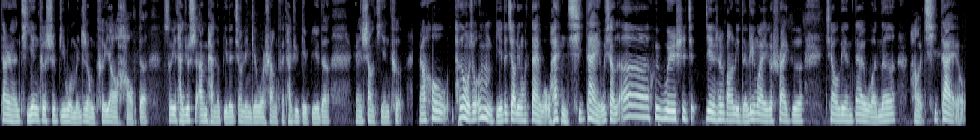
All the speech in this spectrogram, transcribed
当然体验课是比我们这种课要好的，所以他就是安排了别的教练给我上课，他就给别的人上体验课。然后他跟我说，嗯，别的教练会带我，我还很期待，我想着啊，会不会是健健身房里的另外一个帅哥？教练带我呢，好期待哦！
